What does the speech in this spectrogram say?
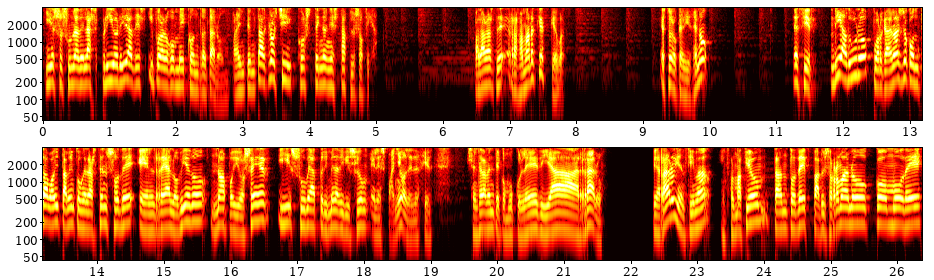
y eso es una de las prioridades y por algo me contrataron, para intentar que los chicos tengan esta filosofía. Palabras de Rafa Márquez, que bueno, esto es lo que dice, ¿no? Es decir, día duro, porque además yo contaba hoy también con el ascenso de el Real Oviedo, no ha podido ser y sube a primera división el español, es decir, sinceramente, como culé, día raro. Día raro y encima información tanto de Fabrizio Romano como de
